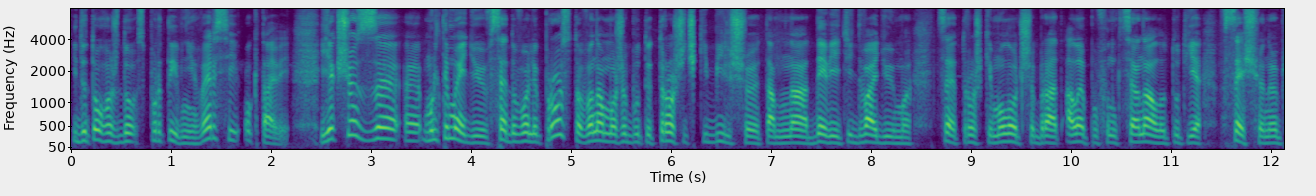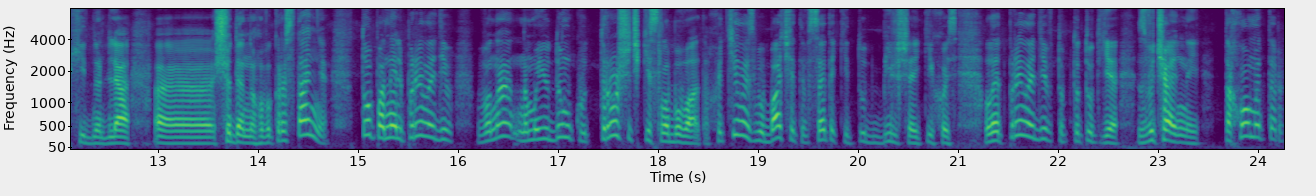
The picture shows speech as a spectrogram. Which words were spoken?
і до того ж до спортивній версії Octavia. Якщо з е, мультимедією все доволі просто, вона може бути трошечки більшою там на 9,2 дюйма, це трошки молодший брат, але по функціоналу тут є все, що необхідно для е, щоденного використання, то панель приладів, вона, на мою думку, трошечки слабовата. Хотілося б бачити все-таки тут більше якихось LED-приладів, тобто тут є звичайний тахометр,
